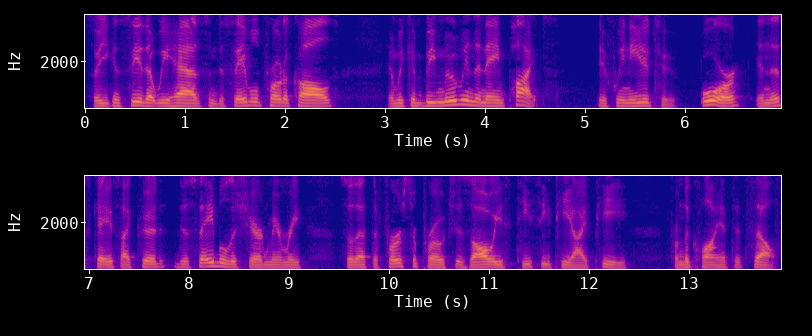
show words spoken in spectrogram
So you can see that we have some disabled protocols and we can be moving the named pipes if we needed to. Or, in this case, I could disable the shared memory so that the first approach is always TCP IP from the client itself.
